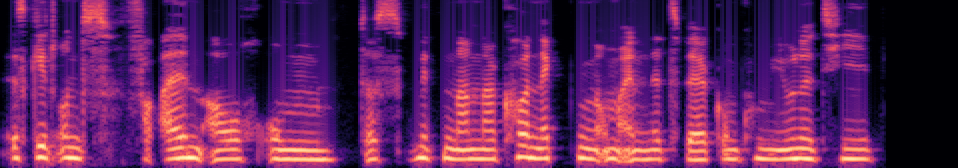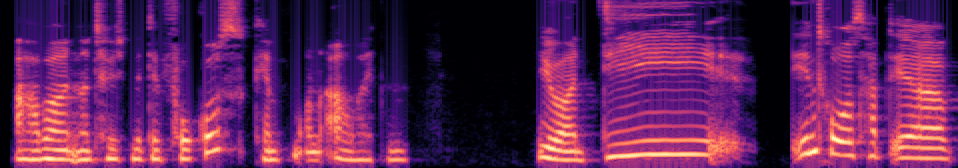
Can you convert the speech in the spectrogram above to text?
es geht uns vor allem auch um das Miteinander connecten, um ein Netzwerk, um Community, aber natürlich mit dem Fokus Campen und Arbeiten. Ja, die Intros habt ihr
